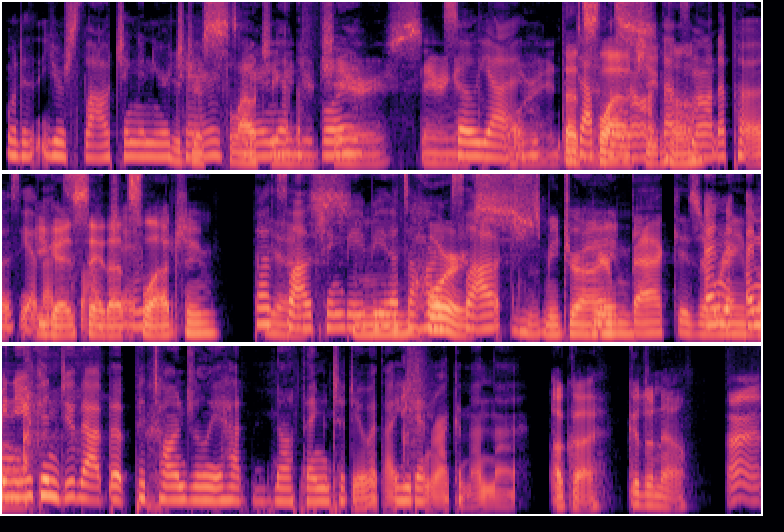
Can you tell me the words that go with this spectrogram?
What is you're slouching in your You're chair, just staring slouching at in the your floor? chair, staring So at the yeah, floor. Andy. That's definitely slouching, not. That's not a pose. Yeah, you that's guys say that's slouching. slouching. That's Yes. slouching, baby. That's a hard slouch. This is me Your back is a And rainbow. I mean, you can do that, but Patanjali had nothing to do with that. He didn't recommend that. Okay, good to know. All right.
